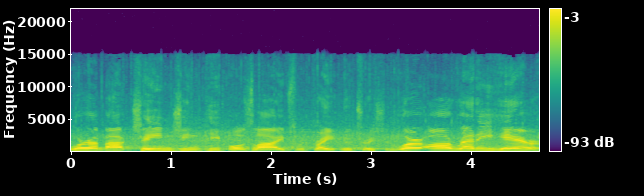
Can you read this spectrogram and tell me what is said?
We're about changing people's lives with great nutrition. We're already here.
